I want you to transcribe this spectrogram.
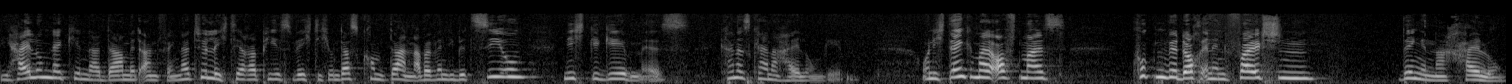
die Heilung der Kinder damit anfängt. Natürlich, Therapie ist wichtig und das kommt dann, aber wenn die Beziehung nicht gegeben ist, kann es keine Heilung geben. Und ich denke mal, oftmals gucken wir doch in den falschen Dingen nach Heilung.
